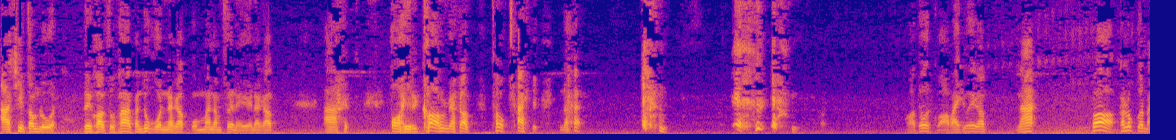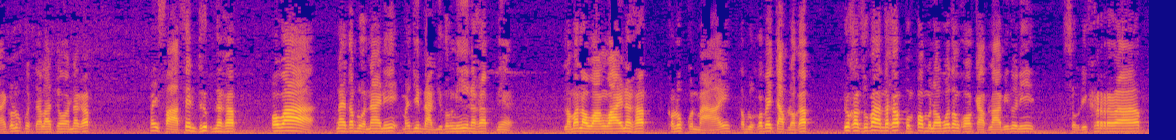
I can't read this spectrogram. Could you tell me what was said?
อาชีพตำรวจด้วยความสุภาพกันทุกคนนะครับ ผมมานำเสนอนะครับ อ่าปล่อยกล้องนะครับตกใจนะขอโทษขออภัยด้วยครับ นะ ก็เคารพกฎหมายเคารพกฎจราจรนะครับ ไม่ฝ่าเส้นทึบนะครับ เพราะว่านายตำรวจนายนี้มายืนดักอยู่ตรงนี้นะครับ เนี่ยเรามาระวังไว้นะครับเคารพกฎหมายตำรวจก็ไม่จับหรอกครับ ด้วยคำสุภาพนะครับ ผมป้อมมโนก็ต้องขอกราบลาพียงตัวนี้ สวัสดีครับ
